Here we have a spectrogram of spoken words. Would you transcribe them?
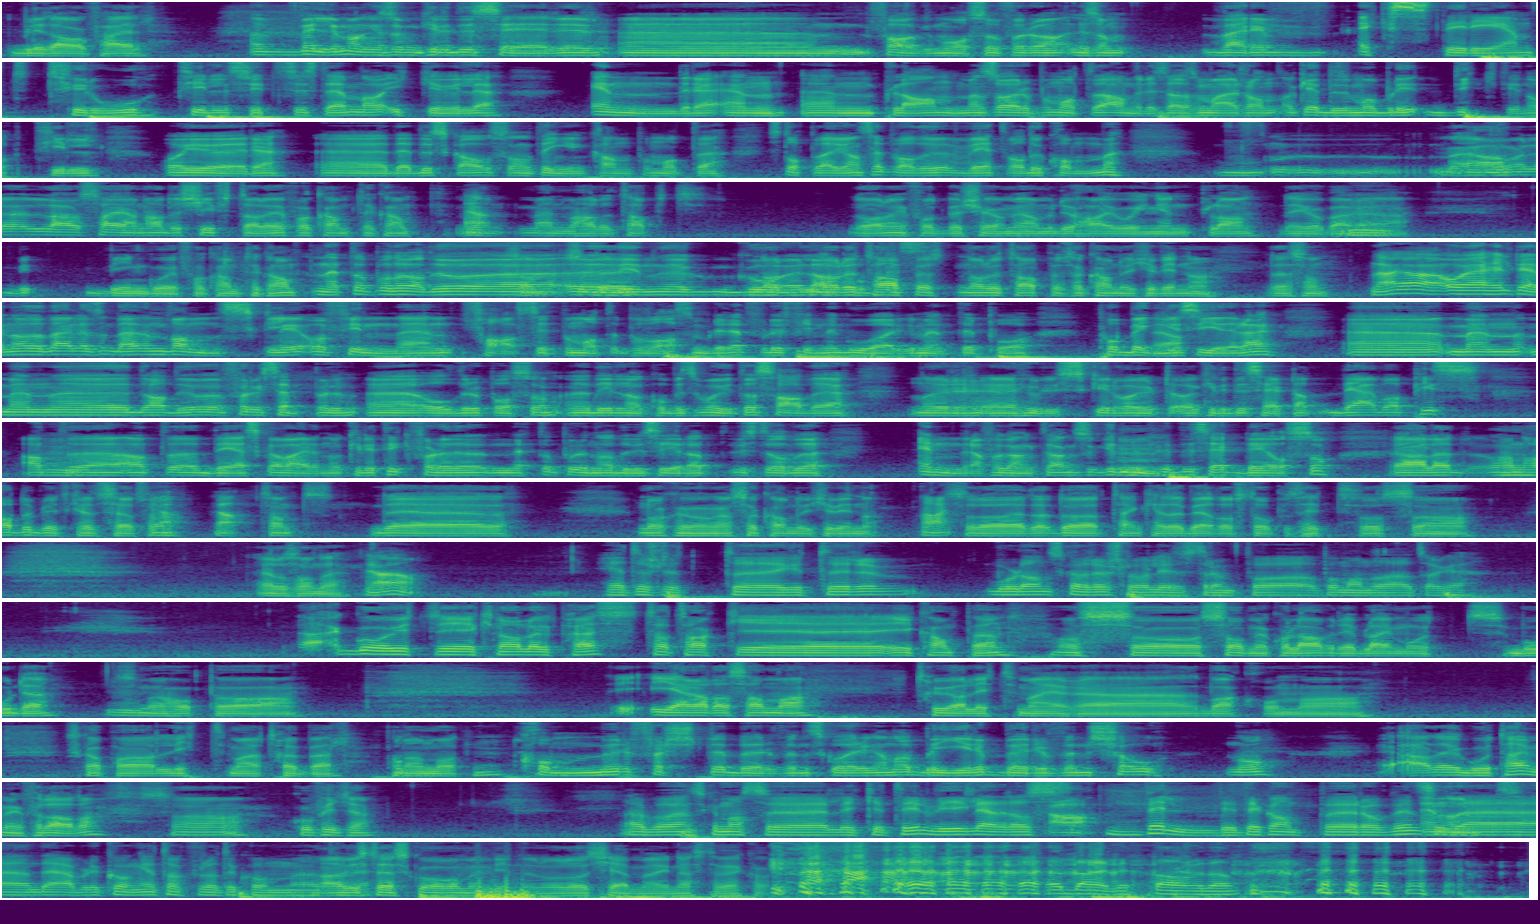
blir det òg feil. Det er veldig mange som kritiserer eh, Fagermo også for å liksom være ekstremt tro til sitt system da, og ikke ville endre en, en plan. Men så har du på en måte det andre sida som er sånn Ok, du må bli dyktig nok til å gjøre eh, det du skal, sånn at ingen kan på en måte stoppe deg, uansett hva du vet hva du kommer med. Ja, men la, oss si han hadde skifta det fra kamp til kamp, men, men vi hadde tapt. Da hadde han fått beskjed om ja, men du har jo ingen plan. Det er jo bare bi- bingo fra kamp til kamp. Nettopp, og du hadde jo eh, Sånn, så det- din gode Når, når, du taper, når du taper, så kan du ikke vinne. Det er sånn. Nei, ja, og jeg er helt enig. Det er, liksom, det er vanskelig å finne en fasit på, en måte på hva som blir rett, for du finner gode argumenter på, på begge Ja. sider der. Eh, men, men eh, du hadde jo f.eks. Uh, Oldrup også, din lagkompis, som var ute og sa det når Hulsker var ute og kritiserte at det er bare piss. At, mm. at eh, det skal være noe kritikk. For det, nettopp pga. du sier at hvis du hadde endra fra gang til gang, så kunne du kritisert det også. Ja, eller han hadde blitt kritisert for det. Ja, ja. Sant? Det noen ganger så kan du ikke vinne. Nei. Så da, da, tenker jeg det er bedre å stå på sitt, og så er det sånn det er. Ja, ja. Helt til slutt, eh, gutter. Hvordan skal dere slå Lillestrøm på, på mandag, Torgeir? Ja, Gå ut i knallhøyt press, ta tak i, i kampen. Og så så vi hvor lave de ble mot Bodø, så vi håper å gjøre det samme. True litt mer eh, bakrom og skape litt mer trøbbel på den måten. Kommer første Børven-skåringa nå? Blir det Børven-show nå? Ja, det er jo god timing for det, da. Så hvorfor ikke? Det er bare å ønske masse lykke til. Vi gleder oss Ja. veldig til kamp, Robin. Så det, det er blitt konge. Takk for at du kom. Ja, hvis jeg scorer med vi vinner nå, da kommer jeg neste uke. Deilig. Da har vi den.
